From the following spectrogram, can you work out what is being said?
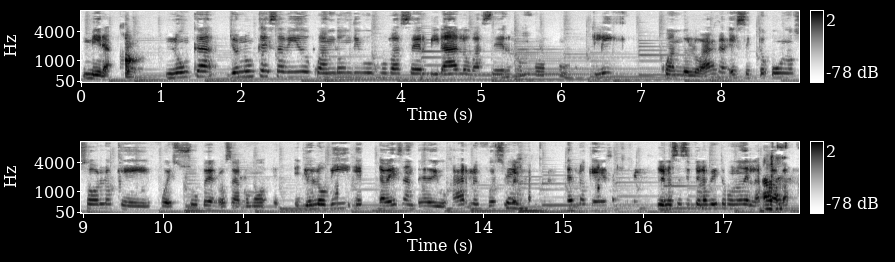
Mira, nunca, yo nunca he sabido cuándo un dibujo va a ser viral o va a ser como clic cuando lo haga, excepto uno solo que fue súper, o sea, como yo lo vi en mi cabeza antes de dibujarlo y fue súper sí. lo que es. Yo no sé si tú lo has visto, uno de las papas.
